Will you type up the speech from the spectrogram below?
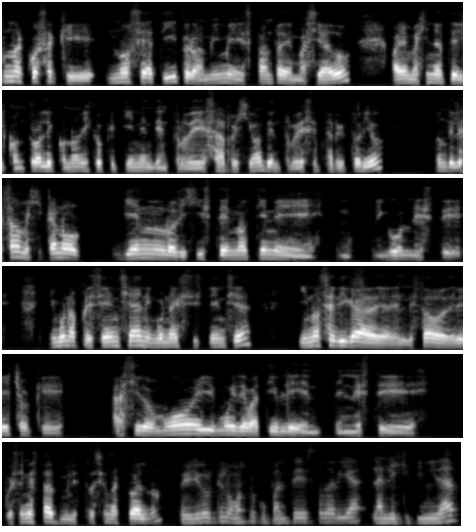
una cosa que no sé a ti, pero a mí me espanta demasiado. Ahora imagínate el control económico que tienen dentro de esa región, dentro de ese territorio, donde el Estado mexicano, bien lo dijiste, no tiene ningún, este, ninguna presencia, ninguna existencia y no se diga el Estado de Derecho que ha sido muy, muy debatible en, en este, pues en esta administración actual, ¿no? Pero yo creo que lo más preocupante es todavía la legitimidad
